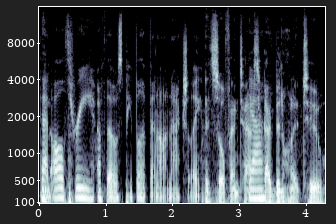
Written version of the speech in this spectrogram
that all three of those people have been on, actually. It's so fantastic. Yeah. I've been on it too.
